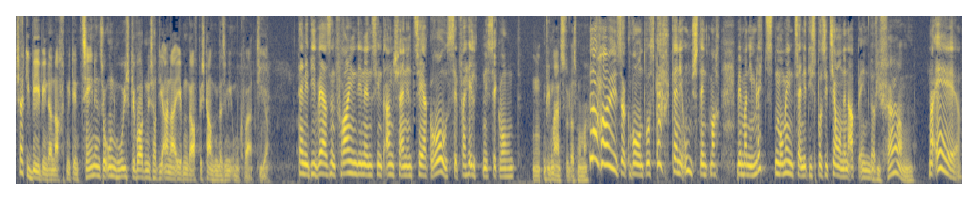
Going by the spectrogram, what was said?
seit die Baby in der Nacht mit den Zähnen so unruhig geworden ist, hat die Anna eben darauf bestanden, dass ich mich umquartiere. Deine diversen Freundinnen sind anscheinend sehr große Verhältnisse gewohnt. Wie meinst du das, Mama? Na, Häuser gewohnt, wo es gar keine Umstände macht, wenn man im letzten Moment seine Dispositionen abändert. Wiefern? Na, er,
